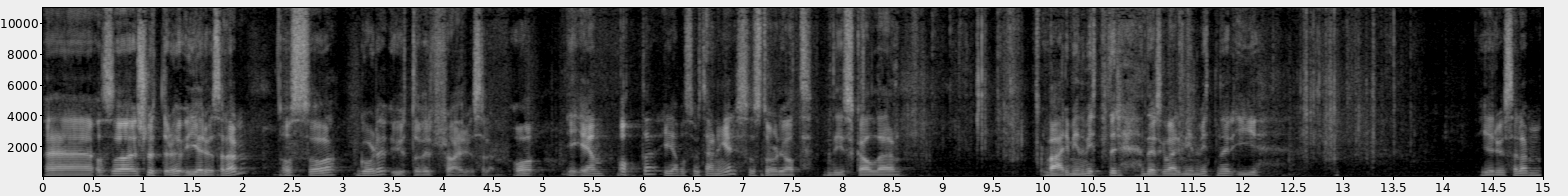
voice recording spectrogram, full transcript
Eh, og så slutter det i Jerusalem, og så går det utover fra Jerusalem. Og i 1.8 i Apostelens terninger så står det jo at de skal eh, være mine vitner. Dere skal være mine vitner i Jerusalem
